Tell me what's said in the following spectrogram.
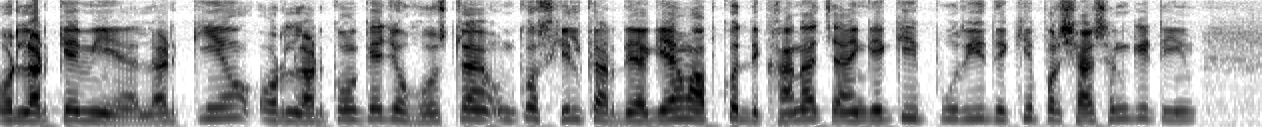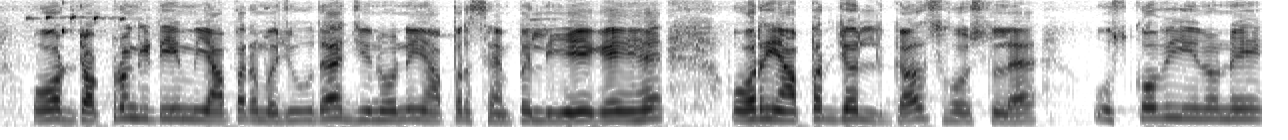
और लड़के भी हैं। लड़कियों और लड़कों के जो हॉस्टल हैं, उनको सील कर दिया गया हम आपको दिखाना चाहेंगे कि पूरी, देखिए, प्रशासन की टीम और डॉक्टरों की टीम यहाँ पर मौजूद है, जिन्होंने यहाँ पर सैंपल लिए गए हैं और यहाँ पर जो गर्ल्स हॉस्टल है, उसको भी इन्होंने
